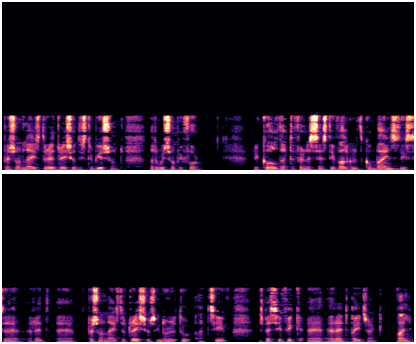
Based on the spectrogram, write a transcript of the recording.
personalized red ratio distribution that we saw before. Recall that the fairness-sensitive algorithm combines these uh, red uh, personalized ratios in order to achieve a specific uh, red PageRank value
